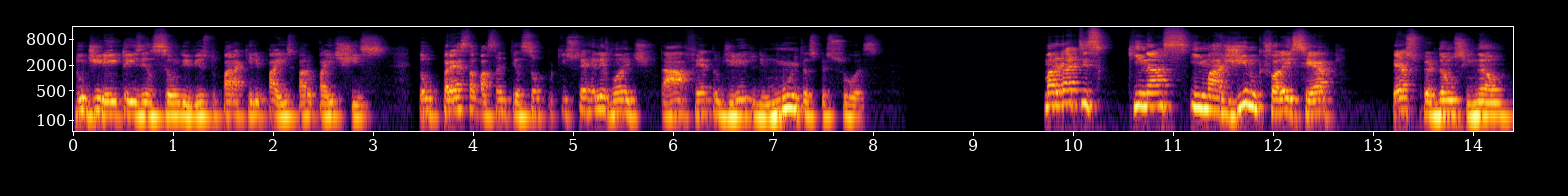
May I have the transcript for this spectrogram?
do direito à isenção de visto para aquele país, para o país X. Então presta bastante atenção porque isso é relevante, tá? Afeta o direito de muitas pessoas. Margatis Quinas, imagino que falei certo. Peço perdão se não.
